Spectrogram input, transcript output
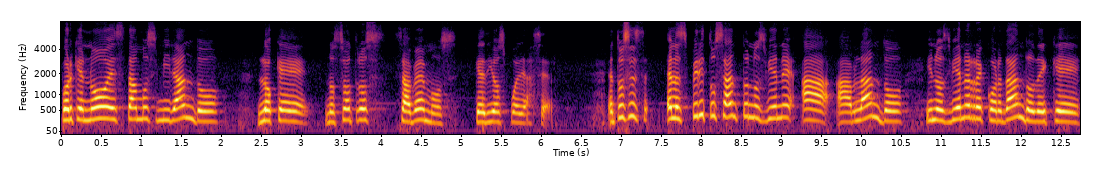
porque no estamos mirando lo que nosotros sabemos que Dios puede hacer. Entonces, el Espíritu Santo nos viene hablando y nos viene recordando de que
